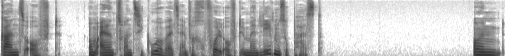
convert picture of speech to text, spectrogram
ganz oft um 21 Uhr, weil es einfach voll oft in mein Leben so passt. Und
